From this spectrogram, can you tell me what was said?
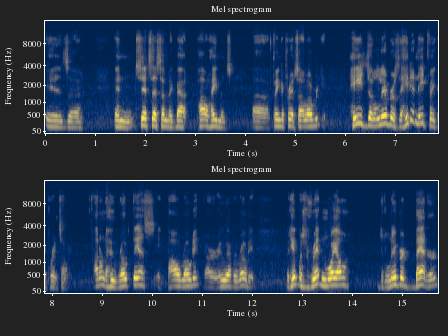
is. Uh, and Sid says something about Paul Heyman's uh, fingerprints all over it. He delivers that he didn't need fingerprints on it. I don't know who wrote this, if Paul wrote it or whoever wrote it, but it was written well, delivered better,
